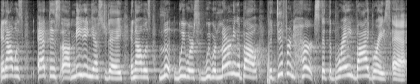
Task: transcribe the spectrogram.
And I was at this uh, meeting yesterday, and I was we were we were learning about the different hertz that the brain vibrates at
